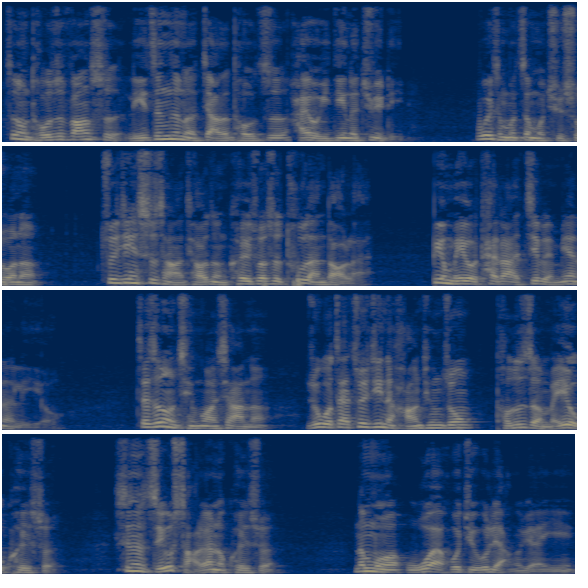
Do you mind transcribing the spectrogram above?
这种投资方式离真正的价值投资还有一定的距离。为什么这么去说呢？最近市场的调整可以说是突然到来，并没有太大基本面的理由。在这种情况下呢，如果在最近的行情中，投资者没有亏损，甚至只有少量的亏损，那么无外乎就有两个原因。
